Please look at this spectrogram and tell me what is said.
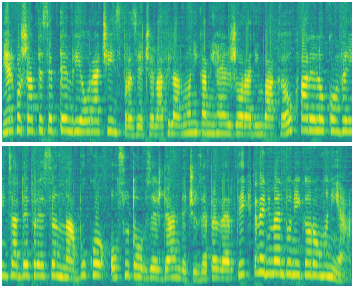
Miercuri 7 septembrie, ora 15, la Filarmonica Mihail Jora din Bacău, are loc conferința de presă Nabucco 180 de ani de Giuseppe Verdi, eveniment unic în România.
